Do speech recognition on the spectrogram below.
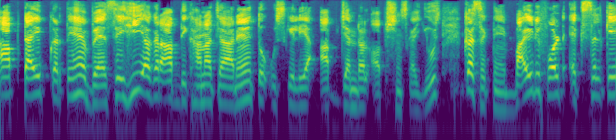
आप टाइप करते हैं, वैसे ही अगर आप दिखाना चाह रहे हैं तो उसके लिए आप जनरल ऑप्शंस का यूज़ कर सकते हैं। बाय डिफ़ॉल्ट एक्सेल के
